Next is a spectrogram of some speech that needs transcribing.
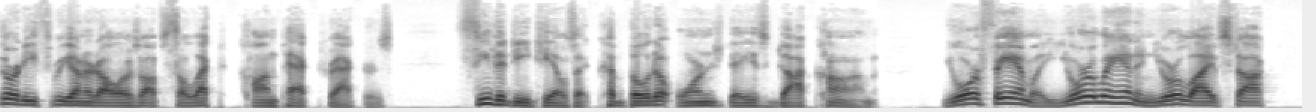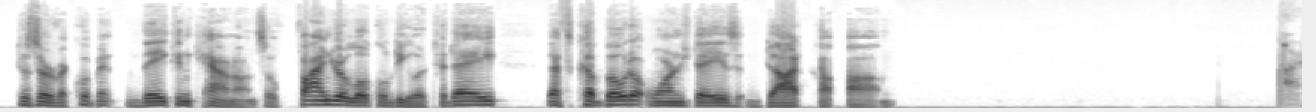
$3,300 off select compact tractors. See the details at KubotaOrangeDays.com. Your family, your land, and your livestock deserve equipment they can count on. So find your local dealer today. That's KubotaOrangeDays.com. Hi.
